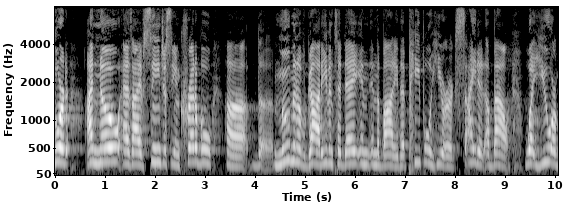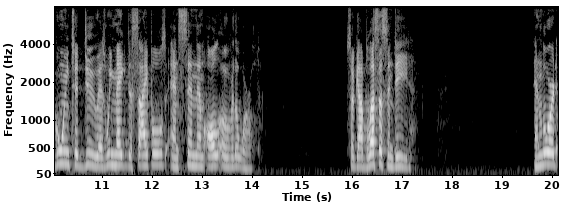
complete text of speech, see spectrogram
Lord, I know as I've seen just the incredible uh, the movement of God, even today in, in the body, that people here are excited about what you are going to do as we make disciples and send them all over the world. So, God, bless us indeed. And Lord,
